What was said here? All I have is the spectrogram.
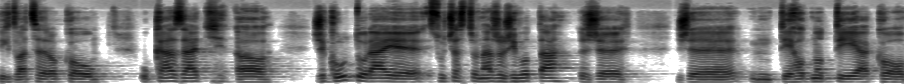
tých 20 rokov ukázať, že kultúra je súčasťou nášho života, že, že hm, tie hodnoty ako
